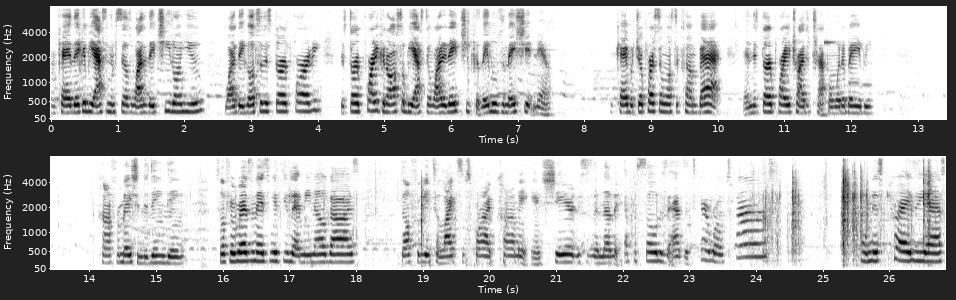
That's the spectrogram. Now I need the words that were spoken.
Okay they could be asking themselves why did they cheat on you? Why did they go to this third party? This third party could also be asking why did they cheat? Because they losing their shit now. Okay but your person wants to come back and this third party tried to trap them with a baby. Confirmation the ding ding. So if it resonates with you let me know guys don't forget to like, subscribe, comment, and share. This is another episode as the tarot turns on this crazy ass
